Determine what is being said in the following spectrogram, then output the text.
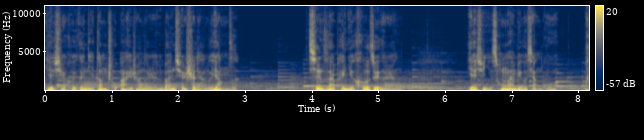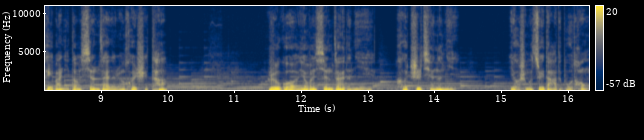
也许会跟你当初爱上的人完全是两个样子。现在陪你喝醉的人，也许你从来没有想过，陪伴你到现在的人会是他。如果要问现在的你和之前的你有什么最大的不同，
